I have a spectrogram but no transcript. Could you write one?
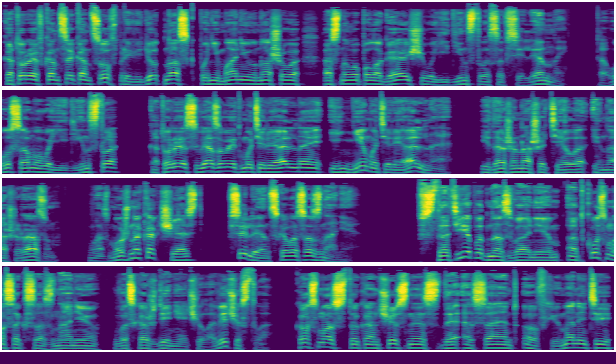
которая в конце концов приведет нас к пониманию нашего основополагающего единства со Вселенной, того самого единства, которое связывает материальное и нематериальное, и даже наше тело и наш разум, возможно, как часть вселенского сознания. В статье под названием «От космоса к сознанию. Восхождение человечества» «Cosmos to Consciousness. The Ascent of Humanity»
